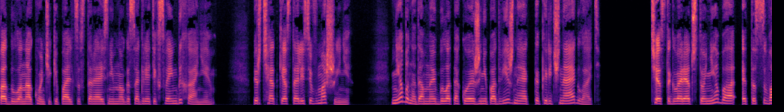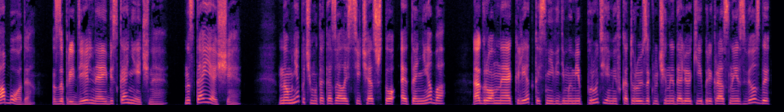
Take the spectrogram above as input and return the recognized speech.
подула на кончики пальцев, стараясь немного согреть их своим дыханием. Перчатки остались в машине. Небо надо мной было такое же неподвижное, как и речная гладь. Часто говорят, что небо — это свобода, запредельная и бесконечная, настоящая. Но мне почему-то казалось сейчас, что это небо — огромная клетка с невидимыми прутьями, в которую заключены далекие прекрасные звезды,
